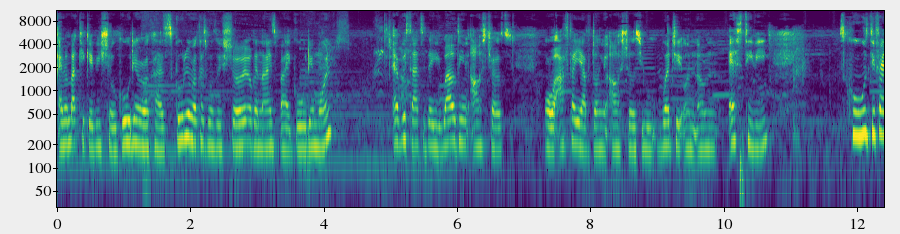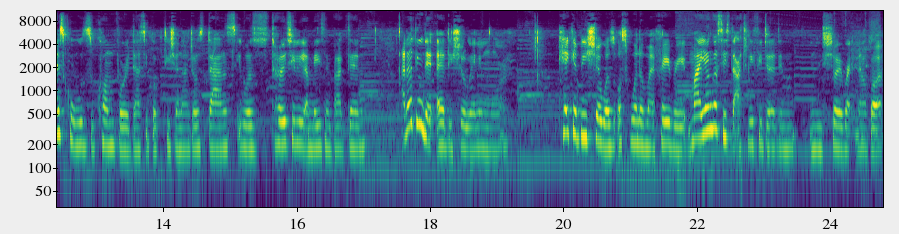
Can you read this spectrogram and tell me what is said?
I remember KKB show Golden Rockers. Golden Rockers was a show organized by Golden One every Saturday house chores or after you have done your house chores you watch it on um, STV schools different schools will come for a dancing competition and just dance it was totally amazing back then I don't think they air the show anymore KKB show was also one of my favorite. My younger sister actually featured in, in the show right now, but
